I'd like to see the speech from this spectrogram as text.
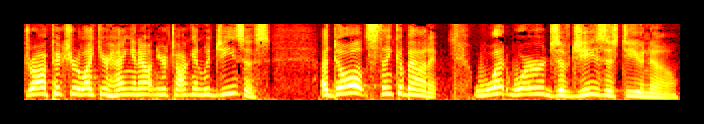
draw a picture like you're hanging out and you're talking with Jesus. Adults, think about it. What words of Jesus do you know?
